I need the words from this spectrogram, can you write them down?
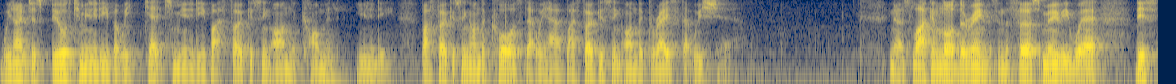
We don't just build community, but we get community by focusing on the common unity, by focusing on the cause that we have, by focusing on the grace that we share. You know, it's like in Lord of the Rings in the first movie where this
